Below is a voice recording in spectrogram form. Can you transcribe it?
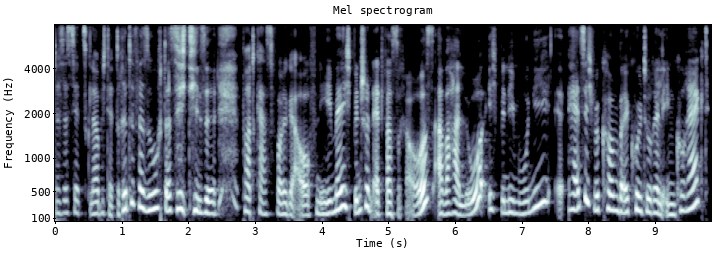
Das ist jetzt, glaube ich, der dritte Versuch, dass ich diese Podcast-Folge aufnehme. Ich bin schon etwas raus, aber hallo, ich bin die Moni. Herzlich willkommen bei Kulturell Inkorrekt.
